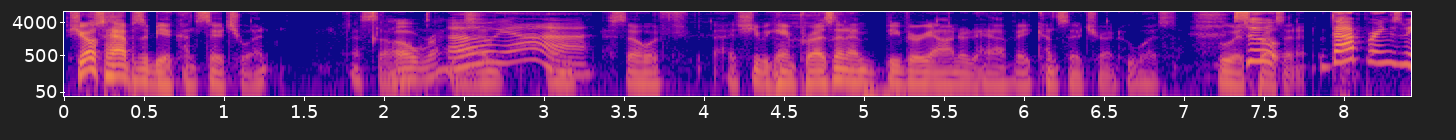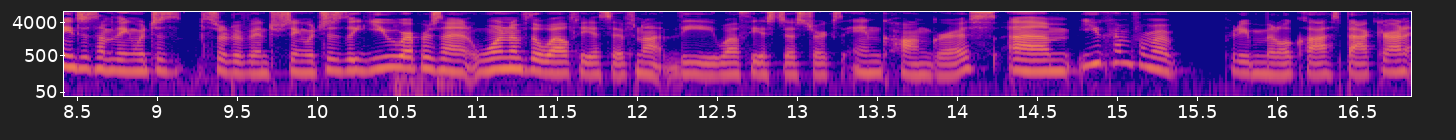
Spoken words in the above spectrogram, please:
She also happens to be a constituent. So, Oh, right. Oh, and- yeah. and so if uh, she became president, I'd be very honored to have a constituent who was who is so president. that brings me to something which is sort of interesting, which is that you represent one of the wealthiest, if not the wealthiest districts in Congress. Um, you come from a pretty middle class background.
